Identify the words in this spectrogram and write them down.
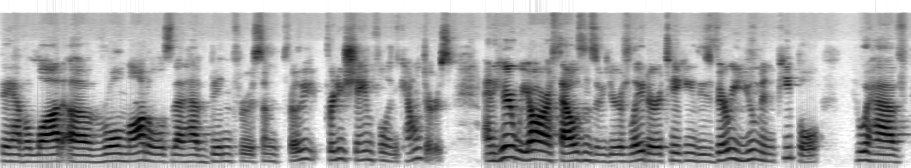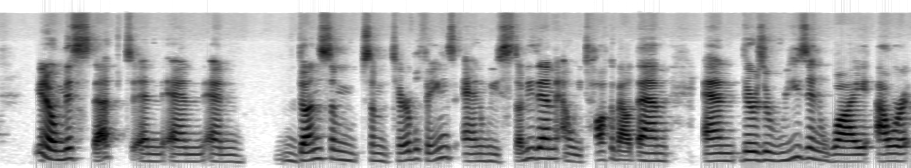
They have a lot of role models that have been through some pretty pretty shameful encounters. And here we are, thousands of years later, taking these very human people who have, you know, misstepped and and and done some some terrible things, and we study them and we talk about them and there's a reason why our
